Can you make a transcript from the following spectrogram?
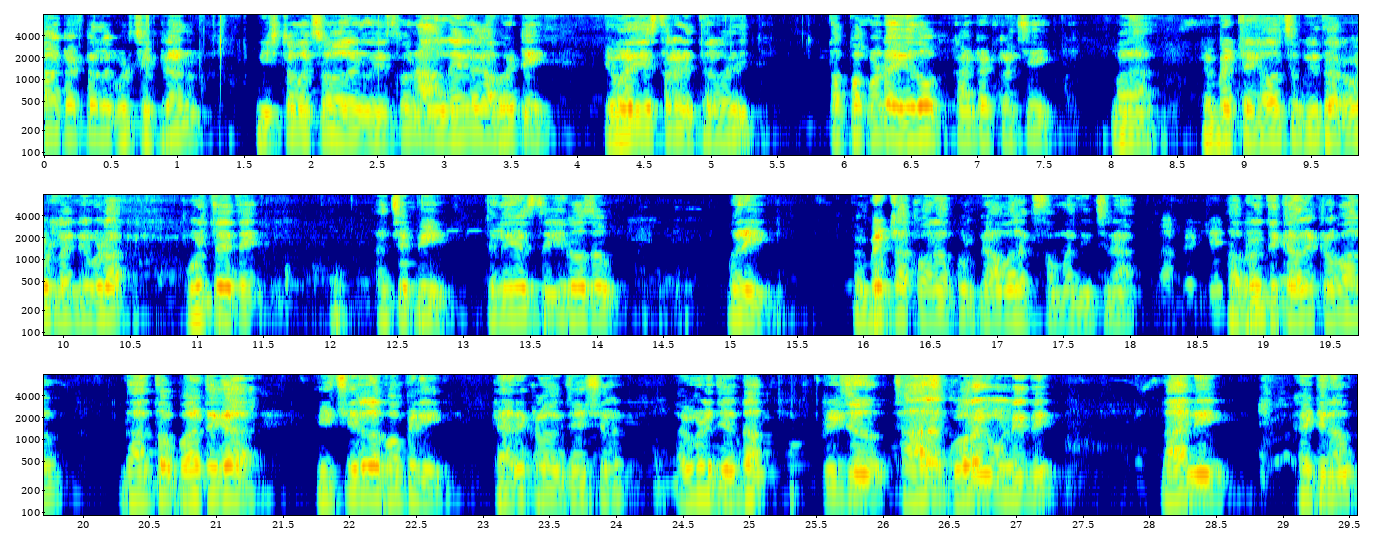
కాంట్రాక్టర్లు కూడా చెప్పాను మీ ఇష్టం వచ్చిన వాళ్ళని వేసుకొని ఆన్లైన్లో కాబట్టి ఎవరు చేస్తారని తెలియదు. తప్పకుండా ఏదో ఒక కాంట్రాక్టర్ వచ్చి మన పెంబెట్లే కావచ్చు మిగతా రోడ్లు అన్నీ కూడా పూర్తయితాయి అని చెప్పి తెలియజేస్తూ ఈరోజు మరి పెంబెట్ల కోనాపూర్ గ్రామాలకు సంబంధించిన అభివృద్ధి కార్యక్రమాలు. దాంతో పాటుగా ఈ చీరల పంపిణీ కార్యక్రమం చేశారు. అవి కూడా చేద్దాం. ఫ్రిడ్జ్ చాలా ఘోరంగా ఉండింది. దాన్ని కట్టినాం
